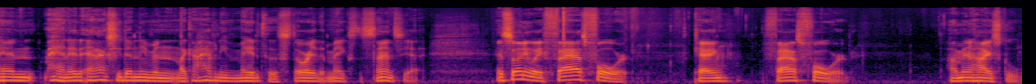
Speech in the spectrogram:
And man, it actually doesn't even like I haven't even made it to the story that makes the sense yet. And so anyway, fast forward. Okay? Fast forward. I'm in high school.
